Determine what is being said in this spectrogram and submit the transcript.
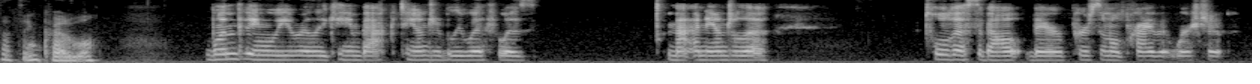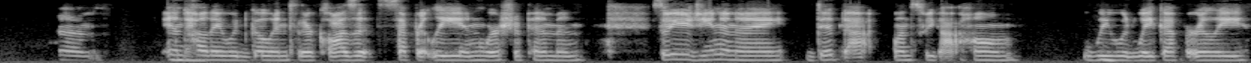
that's incredible. One thing we really came back tangibly with was Matt and Angela told us about their personal private worship um, and how they would go into their closets separately and worship him. And so Eugene and I did that once we got home. We would wake up early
